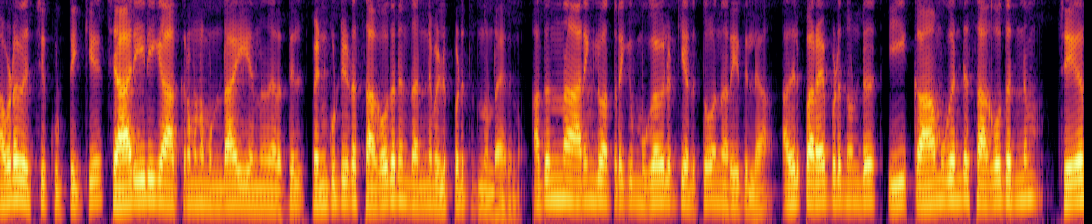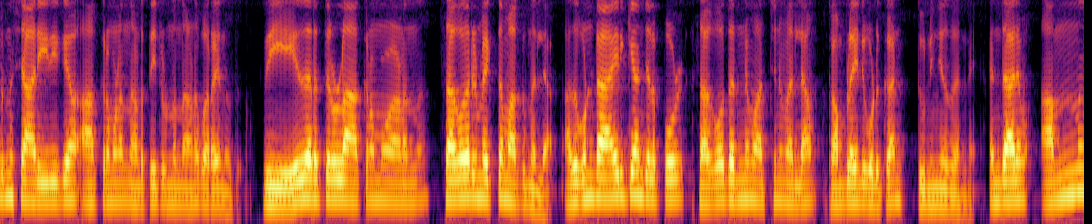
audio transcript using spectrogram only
അവിടെ വെച്ച് കുട്ടിക്ക് ശാരീരിക ആക്രമണം ഉണ്ടായി എന്ന തരത്തിൽ പെൺകുട്ടിയുടെ സഹോദരൻ തന്നെ വെളിപ്പെടുത്തുന്നുണ്ടായിരുന്നു. അതെന്ന് ആരെങ്കിലും അത്രയ്ക്ക് മുഖവിലക്കി എടുത്തോ എന്നറിയത്തില്ല. അതിൽ പറയപ്പെടുന്നുണ്ട് ഈ കാമുകന്റെ സഹോദരനും ചേർന്ന് ശാരീരിക ആക്രമണം നടത്തിയിട്ടുണ്ടെന്നാണ് പറയുന്നത്. ഇത് ഏത് തരത്തിലുള്ള ആക്രമണമാണെന്ന് സഹോദരൻ വ്യക്തമാക്കുന്നില്ല. അതുകൊണ്ടായിരിക്കാം ചിലപ്പോൾ സഹോദരനും അച്ഛനുമെല്ലാം കംപ്ലൈന്റ് കൊടുക്കാൻ തുനിഞ്ഞത് തന്നെ. എന്തായാലും അന്ന്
